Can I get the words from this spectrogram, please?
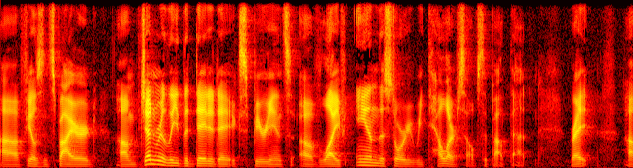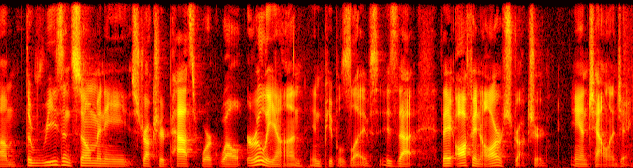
uh, feels inspired. Um, generally the day-to-day experience of life and the story we tell ourselves about that right? Um, the reason so many structured paths work well early on in people's lives is that they often are structured and challenging.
